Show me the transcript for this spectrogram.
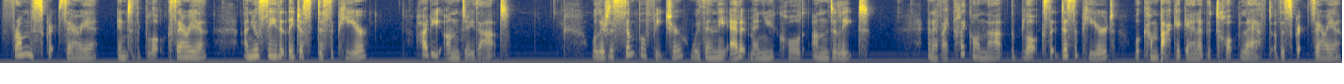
from the scripts area into the blocks area and you'll see that they just disappear. How do you undo that? Well, there's a simple feature within the edit menu called undelete. And if I click on that, the blocks that disappeared will come back again at the top left of the scripts area.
